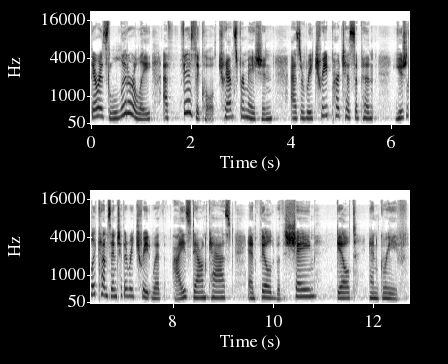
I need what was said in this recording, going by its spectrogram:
There is literally a physical transformation as a retreat participant usually comes into the retreat with eyes downcast and filled with shame, guilt, and grief.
